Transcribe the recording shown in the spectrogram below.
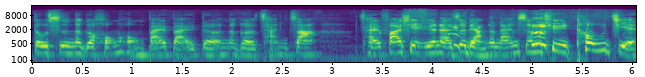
都是那个红红白白的那个残渣，才发现原来这两个男生去偷捡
